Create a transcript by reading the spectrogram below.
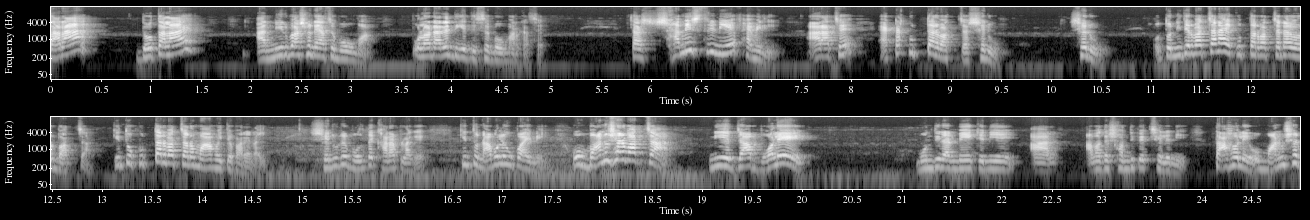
তারা দোতলায় আর নির্বাসনে আছে বৌমা, পোলাডারে দিয়ে দিছে বৌমার কাছে। তার স্বামী স্ত্রী নিয়ে ফ্যামিলি আর আছে একটা কুত্তার বাচ্চা, শেরু। শেরু, ও তো নিজের বাচ্চা না কুত্তার বাচ্চাটাই ওর বাচ্চা। কিন্তু কুত্তার বাচ্চারও মা হইতে পারে নাই। শেরুরে বলতে খারাপ লাগে, কিন্তু না বলে উপায় নেই। ও মানুষের বাচ্চা! নিয়ে যা বলে। মন্দিরার মেয়েকে নিয়ে আর আমাদের সন্দীপের ছেলে নিয়ে। তাহলে ও মানুষের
